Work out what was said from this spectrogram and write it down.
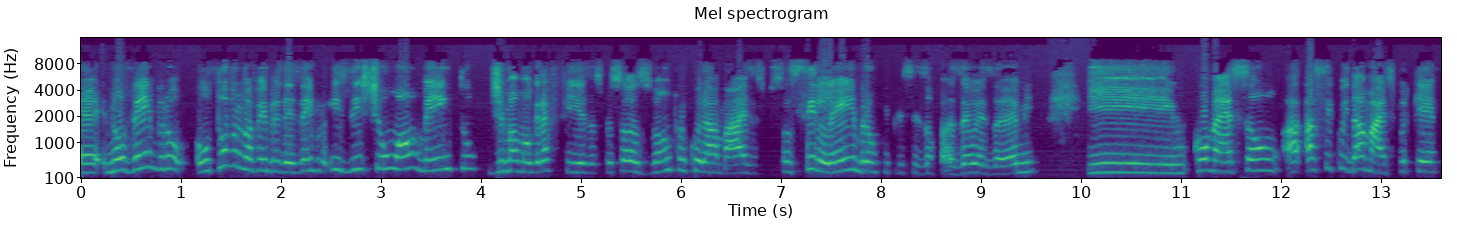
é, novembro, outubro, novembro e dezembro, existe um aumento de mamografias, as pessoas vão procurar mais, as pessoas se lembram que precisam fazer o exame e começam a, a se cuidar mais, porque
